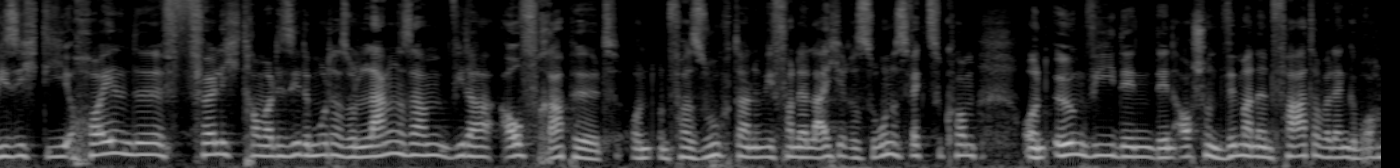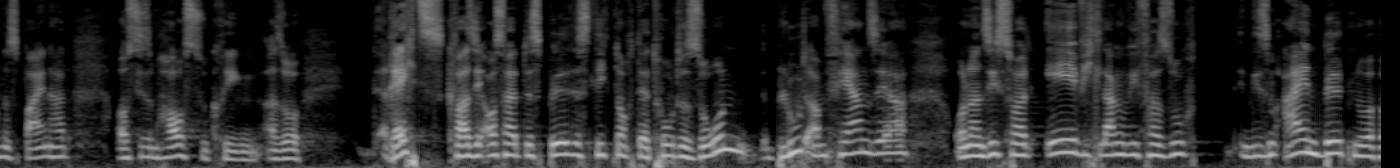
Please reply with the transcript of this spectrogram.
wie sich die heulende, völlig traumatisierte Mutter so langsam wieder aufrappelt und, und versucht dann irgendwie von der Leiche ihres Sohnes wegzukommen und irgendwie den, den auch schon wimmernden Vater, weil er ein gebrochenes Bein hat, aus diesem Haus zu kriegen. Also rechts quasi außerhalb des Bildes liegt noch der tote Sohn, Blut am Fernseher und dann siehst du halt ewig lang, wie versucht in diesem einen Bild nur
